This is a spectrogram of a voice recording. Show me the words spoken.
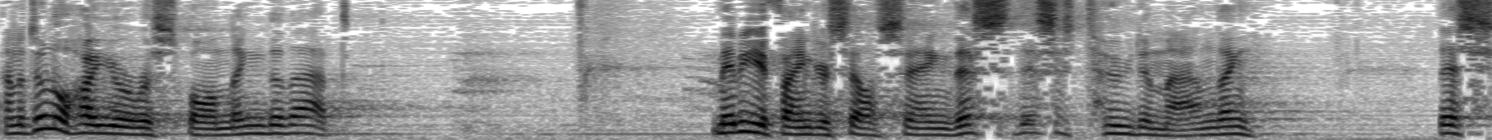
And I don't know how you're responding to that. Maybe you find yourself saying, This, this is too demanding. This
